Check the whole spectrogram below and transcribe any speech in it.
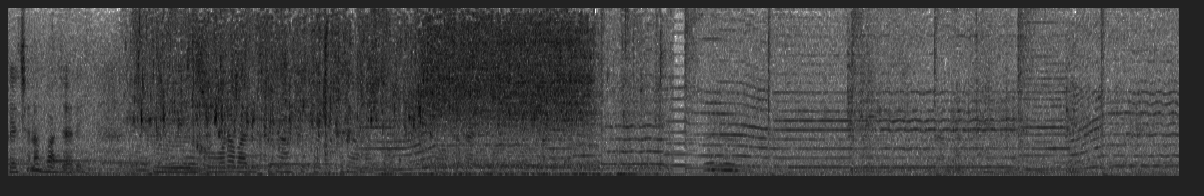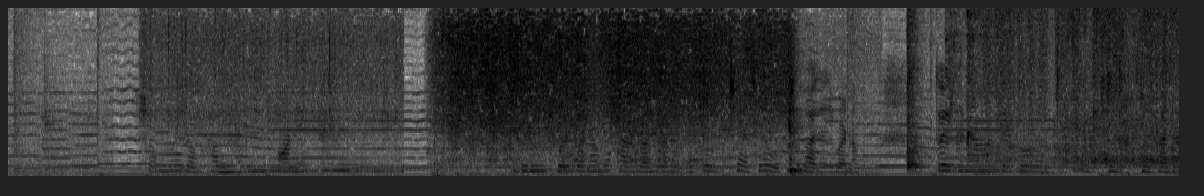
গেছে না বাজারে। তো ওরা বাজার থেকে আসুক ততক্ষণে আমার তো সময়ের অনেক ডিমের ঝোল বানাবো, কারণ ভাবলাম একটু উচ্ছে আছে, উচ্ছে ভাজাই বানাবো। তো এখানে আমার দেখো উচ্ছে ভাজা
